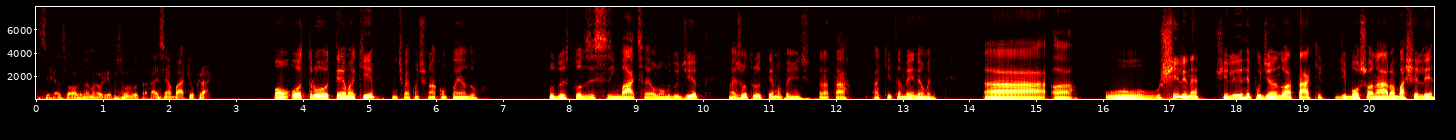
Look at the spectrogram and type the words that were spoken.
se resolve na maioria absoluta. Raíssen Abac, o craque. Bom, outro tema aqui, a gente vai continuar acompanhando tudo, todos esses embates ao longo do dia, mas outro tema para a gente tratar aqui também, Neumann, a, a, o, o Chile, né? Chile repudiando o ataque de Bolsonaro a Bachelet.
